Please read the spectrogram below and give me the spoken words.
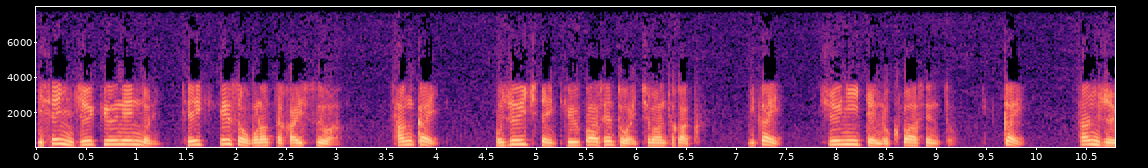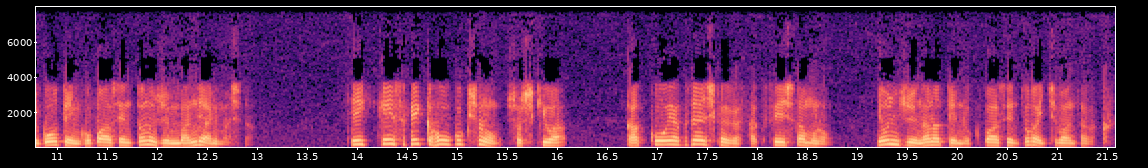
2019年度に定期検査を行った回数は3回、51.9%が一番高く、2回、12.6%、1回、35.5%の順番でありました。定期検査結果報告書の書式は、学校薬剤師会が作成したもの47.6%が一番高く、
